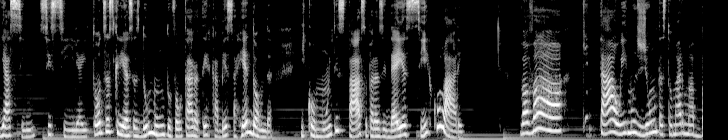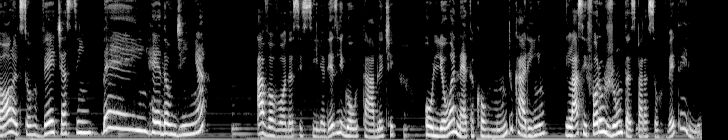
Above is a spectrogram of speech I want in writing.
E assim, Cecília e todas as crianças do mundo voltaram a ter cabeça redonda e com muito espaço para as ideias circularem. Vovó, que tal irmos juntas tomar uma bola de sorvete assim, bem redondinha? A vovó da Cecília desligou o tablet, olhou a neta com muito carinho e lá se foram juntas para a sorveteria.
